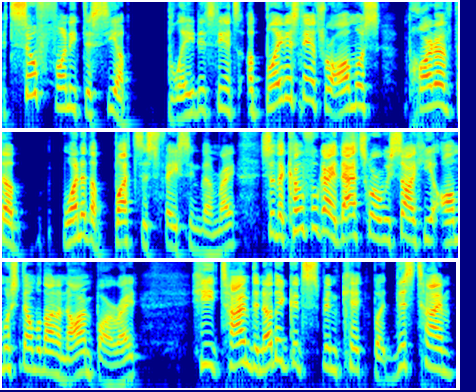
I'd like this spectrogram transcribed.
It's so funny to see a bladed stance. A bladed stance where almost part of the one of the butts is facing them, right? So the Kung Fu guy, that's where we saw he almost stumbled on an armbar, right? He timed another good spin kick, but this time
